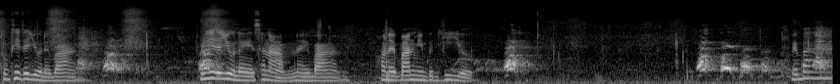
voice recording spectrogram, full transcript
ทุกที่จะอยู่ในบ้าน ทุกที่จะอยู่ในสนามในบ้านเพราะในบ้านมีพื้นที่เยอะบ๊ายบาย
